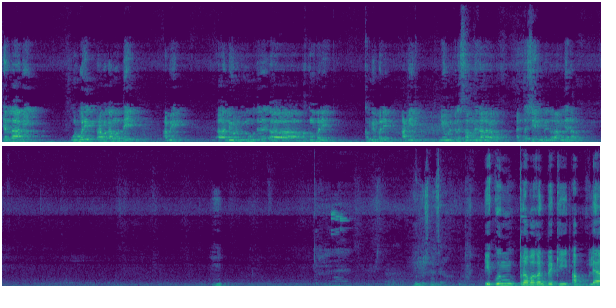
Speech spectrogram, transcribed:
त्यांना आम्ही उर्वरित प्रभागामध्ये आम्ही निवडणुकीमध्ये भक्कमपणे खंबीरपणे आम्ही निवडणुकीला सामोरे जाणार आहोत आणि तसे उमेदवार आम्ही देणार आहोत. एकूण प्रभागांपैकी आपल्या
